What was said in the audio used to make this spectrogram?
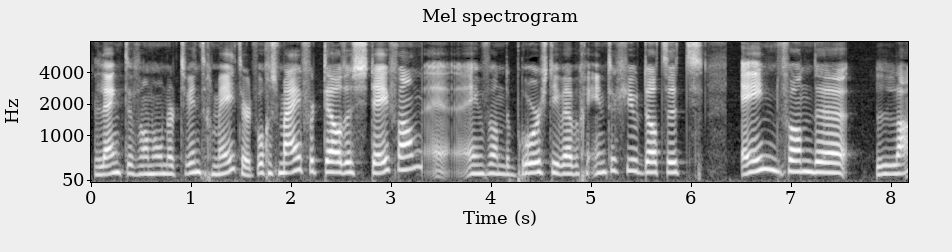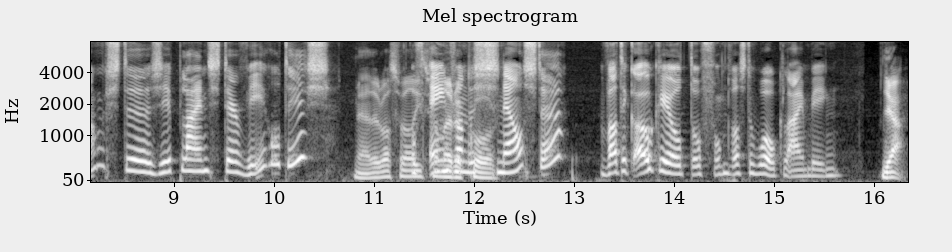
lengte van 120 meter. Volgens mij vertelde Stefan, eh, een van de broers die we hebben geïnterviewd, dat het een van de langste ziplines ter wereld is. ja er was wel of iets van een een van de snelste. Wat ik ook heel tof vond, was de wallclimbing. Ja.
